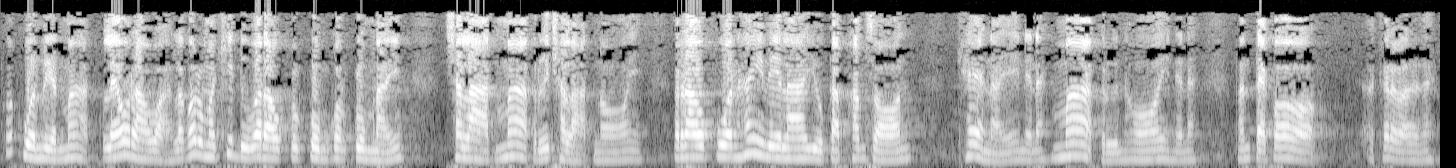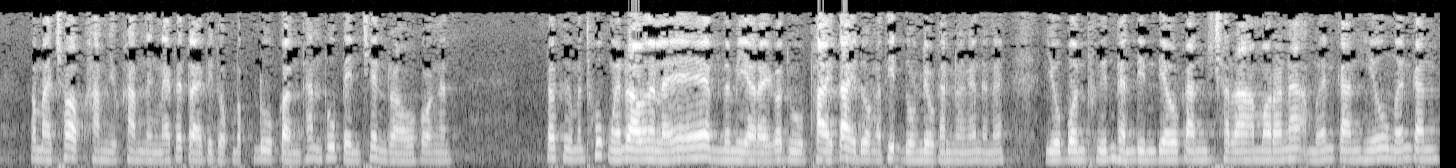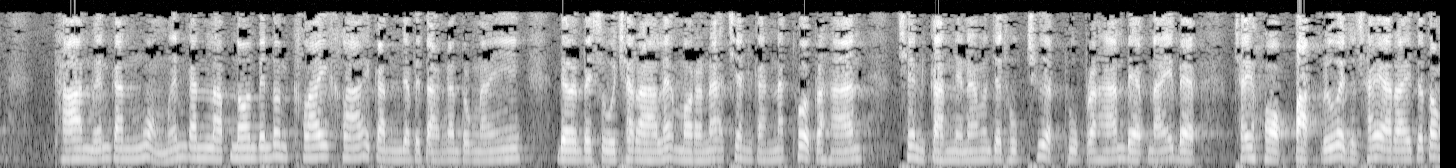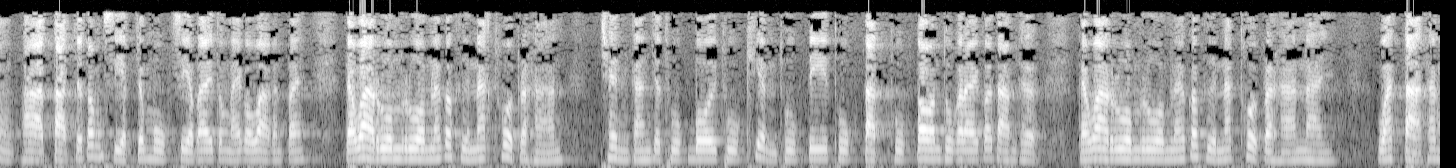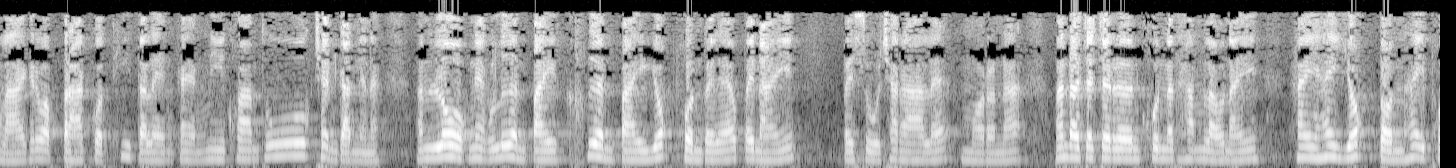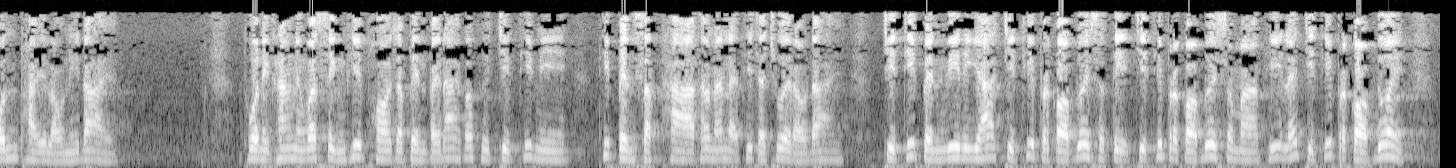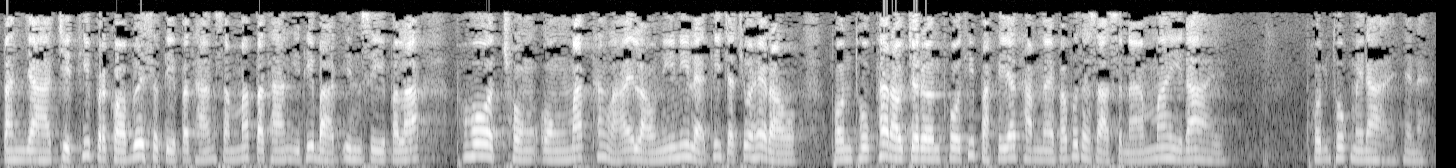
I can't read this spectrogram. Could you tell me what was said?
ก็ควรเรียนมากแล้วเราอะ เราก็ลองมาคิดดูว่าเรากลุ่มกลุ่มไหน ฉลาดมากหรือฉลาดน้อย เราควรให้เวลาอยู่กับคำสอนแค่ไหนเนี่ยนะมากหรือน้อยเนี่ยนะมันแต่ก็แค่อะไรนะก็มาชอบคำอยู่คำหนึ่งในพระไตรปิฎกบอกดูก่อนท่านผู้เป็นเช่นเราเพราะงั้น ก็คือมันทุกข์เหมือนเรานั่นแหละมันมีอะไรก็ดูภายใต้ดวงอาทิตย์ดวงเดียวกันอย่างนั้นนะนะอยู่บนผืนแผ่นดินเดียวกัน ชรามรณะเหมือนกันหิวเหมือนกัน ทานเหมือนกันง่วงเหมือนกันหลับนอนเป็นต้นคล้ายคล้ายกันจะไปต่างกันตรงไหน เดินไปสู่ชราและมรณะ เช่นกัน นักโทษประหาร เช่นกันเนี่ยนะมันจะถูกเชือดถูกประหารแบบไหนแบบใช้หอกปักหรือว่าจะใช้อะไรจะต้องผ่าตัดจะต้องเสียบจมูกเสียบอะไรตรงไหนก็ว่ากันไป แต่ว่ารวมๆแล้วก็คือนักโทษประหาร เช่นการจะถูกโบย ถูกเคี่ยน ถูกตี ถูกตัด ถูกตอนถูกอะไรก็ตามเถอะ แต่ว่ารวมๆแล้วก็คือนักโทษประหารใน วัตตะทั้งหลายเรียกว่าปรากฏที่ตะแลงแกงมีความทุกข์เช่นกันเนี่ยนะมันโลกเนี่ยเลื่อนไปเคลื่อนไปยกพลไปแล้วไปไหน ไปสู่ชราและมรณะ มันเราจะเจริญคุณธรรมเหล่าไหน ให้ให้ยกตนให้พ้นภัยเหล่านี้ได้ ทวนอีกครั้งหนึ่งว่าสิ่งที่พอจะเป็นไปได้ก็คือจิตที่มีที่เป็นศรัทธาเท่านั้นแหละที่จะช่วยเราได้ จิตที่เป็นวิริยะจิตที่ประกอบด้วยสติ จิตที่ประกอบด้วยสมาธิ และจิตที่ประกอบด้วย ปัญญาจิตที่ประกอบด้วยสติปัฏฐานสัมมาปัฏฐานอิทิบาทอินทรีย์พละโพชฌงองค์มรรคทั้งหลายเหล่านี้นี่แหละที่จะช่วยให้เราพ้นทุกข์ถ้าเราเจริญโพธิปัจจยธรรมในพระพุทธศาสนาไม่ได้ พ้นทุกข์ไม่ได้เนี่ยนะ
